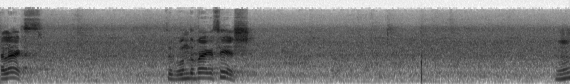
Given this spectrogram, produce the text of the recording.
অ্যালেক্স তুই বন্ধু পেয়ে গেছিস? হুম?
